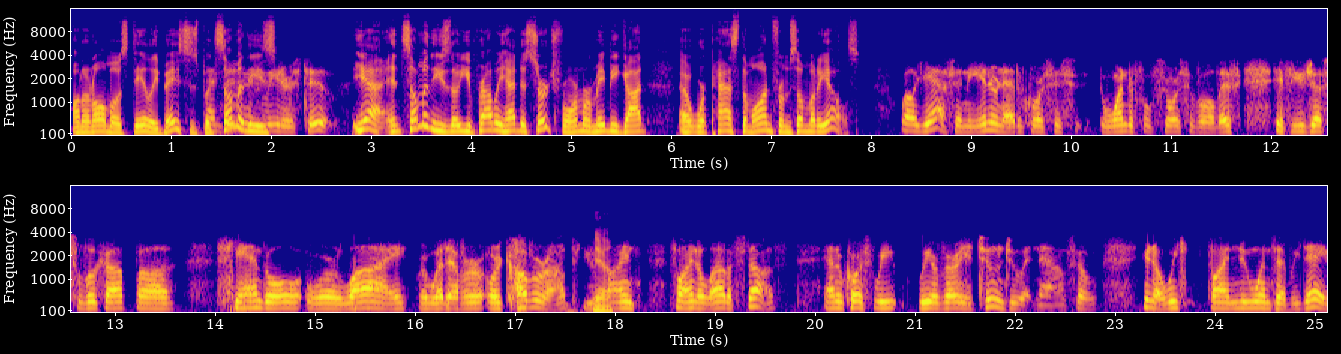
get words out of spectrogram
on an almost daily basis. But and some of these, leaders too. yeah, and some of these though, you probably had to search for them, or maybe got uh, were passed them on from somebody else. Well, yes, and the internet, of course, is a wonderful source of all this. If you just look up uh, scandal or lie or whatever or cover up, you Yeah. find find a lot of stuff. And of course, we we are very attuned to it now. So, you know, we find new ones every day.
